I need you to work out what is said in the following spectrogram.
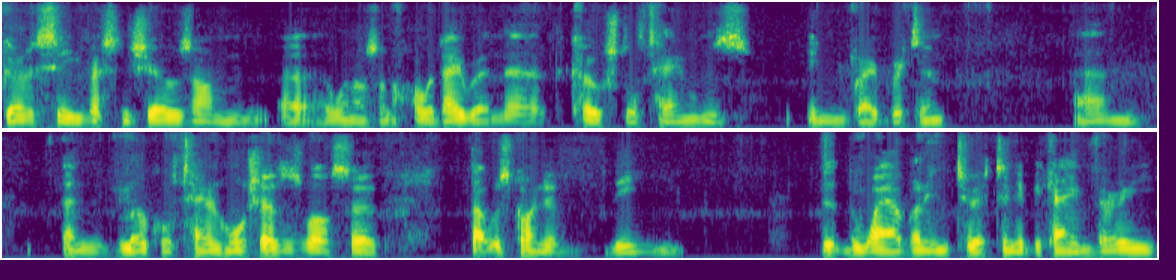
go to see wrestling shows on uh, when I was on holiday around the, the coastal towns in Great Britain, um, and local town hall shows as well. So that was kind of the, the the way I got into it, and it became very.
